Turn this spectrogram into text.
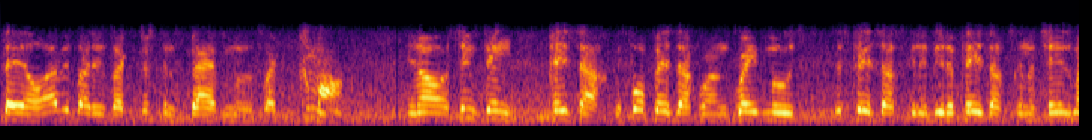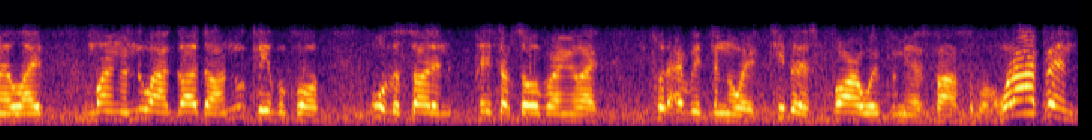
stale. Everybody's like just in bad moods. Like, come on. You know, same thing, Pesach. Before Pesach, we're in great moods. This Pesach's going to be the Pesach. It's going to change my life. I'm buying a new Agada, a new tablecloth. All of a sudden, Pesach's over, and you're like, put everything away. Keep it as far away from me as possible. What happened?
